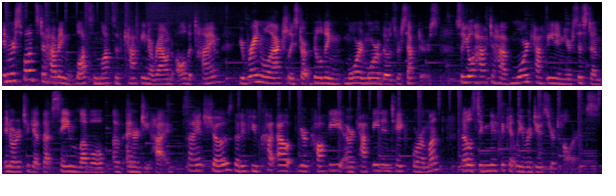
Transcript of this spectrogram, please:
in response to having lots and lots of caffeine around all the time, your brain will actually start building more and more of those receptors. So you'll have to have more caffeine in your system in order to get that same level of energy high. Science shows that if you cut out your coffee or caffeine intake for a month, that'll significantly reduce your tolerance.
